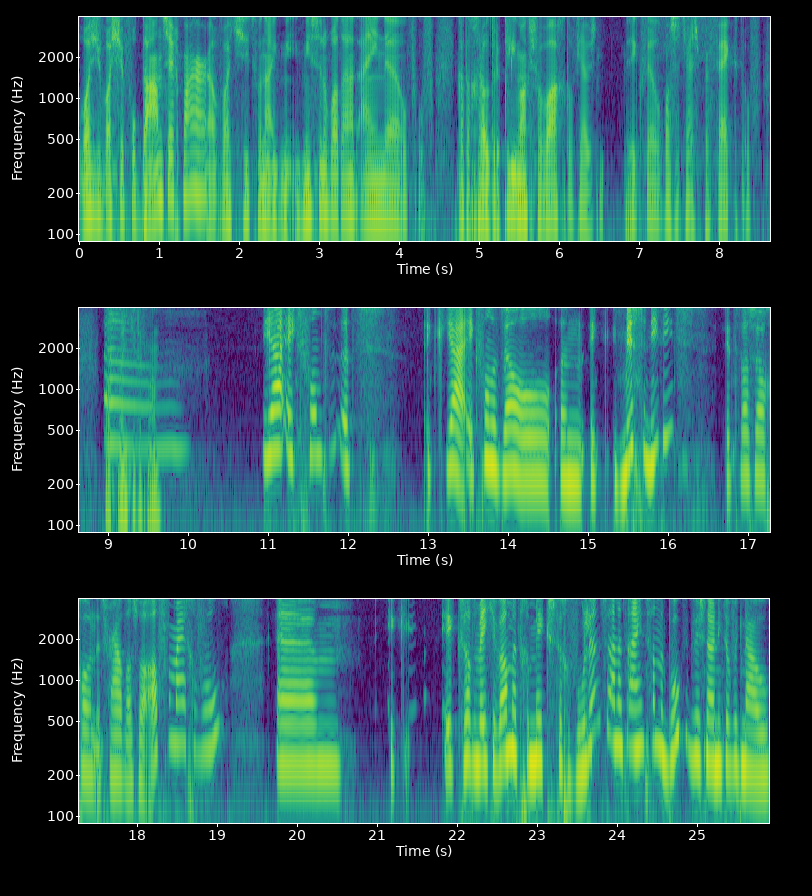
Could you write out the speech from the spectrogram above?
was, je, was je voldaan, zeg maar? Of had je ziet van, nou, ik, ik miste nog wat aan het einde? Of, of ik had een grotere climax verwacht? Of juist, weet ik veel, was het juist perfect? Of wat vond je ervan? Ehm, Ja, ik vond het. Ik, ja, ik vond het wel een. Ik, ik miste niet iets. Het was wel gewoon. Het verhaal was wel af voor mijn gevoel. Ehm, ik, ik zat een beetje wel met gemixte gevoelens aan het eind van het boek. Ik wist nou niet of ik nou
